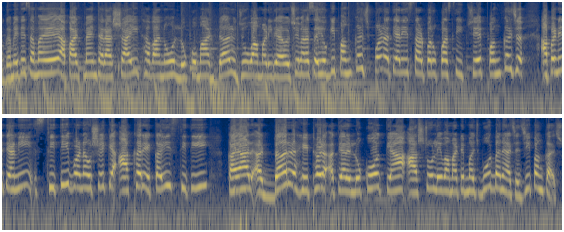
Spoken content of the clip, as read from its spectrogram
તો ગમે તે સમયે અપાર્ટમેન્ટ ધરાશાયી થવાનો લોકોમાં ડર જોવા મળી રહ્યો છે. મારા સહયોગી પંકજ પણ અત્યારે સ્થળ પર ઉપસ્થિત છે. પંકજ, આપણને ત્યાંની સ્થિતિ વર્ણવશે કે આખરે કઈ સ્થિતિ, કયા ડર હેઠળ અત્યારે લોકો ત્યાં આશરો લેવા માટે મજબૂર બન્યા છે. જી પંકજ.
